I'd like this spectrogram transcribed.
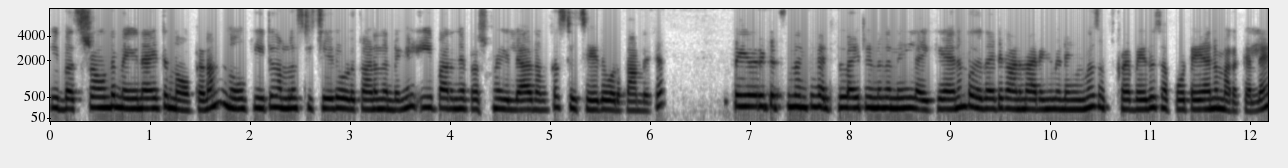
ഈ ബസ്റ്റ് റൗണ്ട് മെയിൻ ആയിട്ട് നോക്കണം. നോക്കിയിട്ട് നമ്മൾ സ്റ്റിച്ച് ചെയ്ത് കൊടുക്കുകയാണെന്നുണ്ടെങ്കിൽ ഈ പറഞ്ഞ പ്രശ്നം ഇല്ലാതെ നമുക്ക് സ്റ്റിച്ച് ചെയ്ത് കൊടുക്കാൻ പറ്റും. അപ്പൊ ഈ ഒരു ടിപ്സ് നിങ്ങൾക്ക് ഹെൽപ്ഫുൾ ആയിട്ടുണ്ടെന്നുണ്ടെങ്കിൽ ലൈക്ക് ചെയ്യാനും പുതുതായിട്ട് കാണുന്ന ആരെങ്കിലും ഉണ്ടെങ്കിൽ സബ്സ്ക്രൈബ് ചെയ്ത് സപ്പോർട്ട് ചെയ്യാനും മറക്കല്ലേ?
